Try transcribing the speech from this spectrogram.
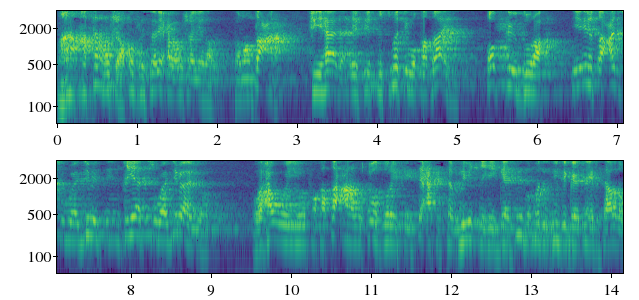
waana khatar hawshaa kufri sariixa hawshaa iyada faman dacana fii hada ay fii qismati wa qadaa'ihi qofkii dura iyo in aacadiisu waajibaysa inqiyaadkiisu waajibaayo waxa weeye faqad acna wuxuu duray fii sixati tabliiqihi gaarsiinta ummadda diinta gaarsiinaya risaalada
